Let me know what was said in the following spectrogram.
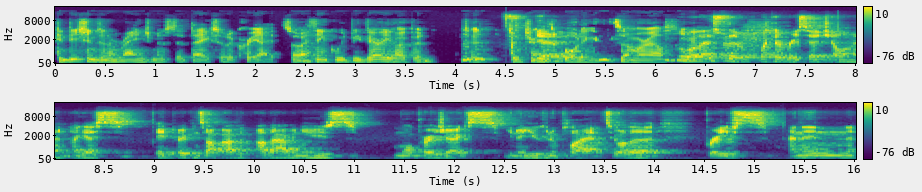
conditions and arrangements that they sort of create. So I mm-hmm. think we'd be very open to, mm-hmm. to transporting yeah. it somewhere else. Well, that's the, like a research element, I guess. It opens up other avenues, more projects. You know, you can apply it to other briefs, and then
